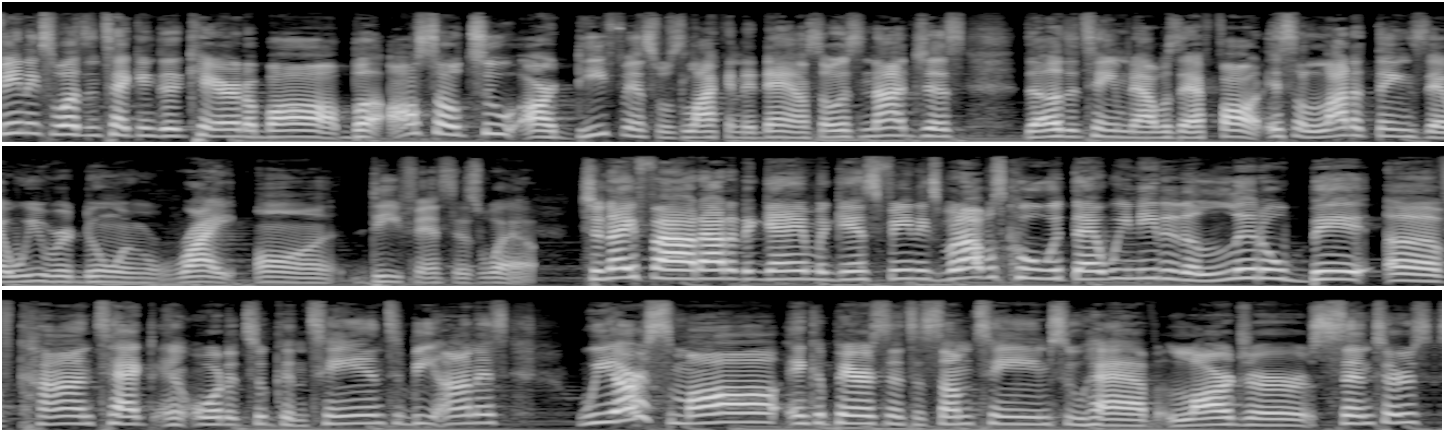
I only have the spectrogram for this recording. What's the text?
Phoenix wasn't taking good care of the ball, but also too our defense was locking it down. So it's not just the other team that was at fault. It's a lot of things that we were doing right on defense as well. Chiney fouled out of the game against Phoenix, but I was cool with that. We needed a little bit of contact in order to contend, to be honest we are small in comparison to some teams who have larger centers.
